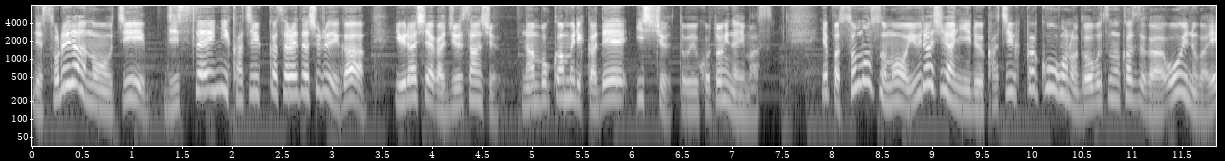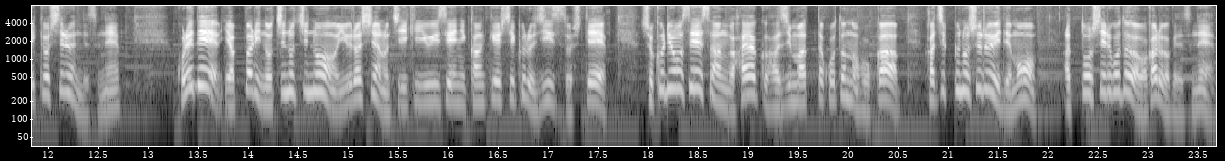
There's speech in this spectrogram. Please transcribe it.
でそれらのうち実際に家畜化された種類がユーラシアが13種南北アメリカで一種ということになりますやっぱそもそもユーラシアにいる家畜化候補の動物の数が多いのが影響してるんですねこれでやっぱり後々のユーラシアの地域優位性に関係してくる事実として食料生産が早く始まったことのほか家畜の種類でも圧倒していることがわかるわけですね。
